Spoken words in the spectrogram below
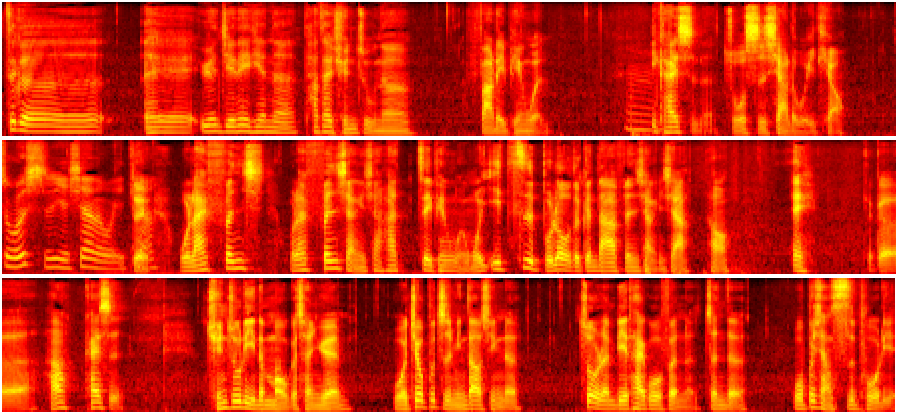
这个呃愚人节那天呢，他在群组呢发了一篇文，嗯一开始呢着实吓了我一跳。着实也吓了我一跳对跳。我来分析，我来分享一下他这篇文，我一字不漏的跟大家分享一下。好，哎，这个好，开始。群组里的某个成员，我就不指名道姓了，做人别太过分了，真的，我不想撕破脸。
